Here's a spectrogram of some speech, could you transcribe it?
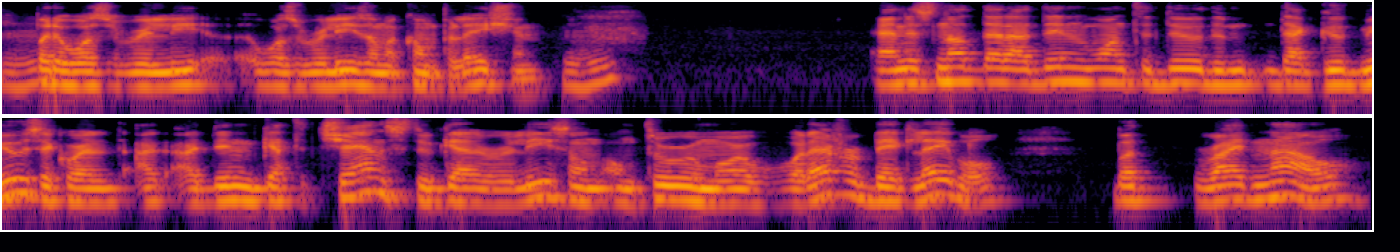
mm-hmm. but it was a release was a release on a compilation. Mm-hmm and it's not that I didn't want to do the, that good music or I, I didn't get the chance to get a release on, on Toolroom or whatever big label. But right now,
